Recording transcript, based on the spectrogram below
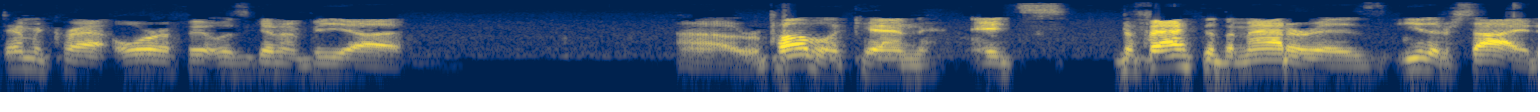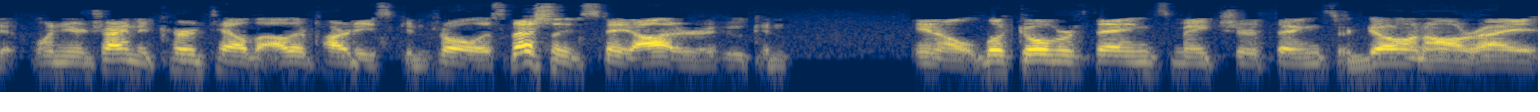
Democrat, or if it was going to be a, a Republican. It's the fact of the matter is, either side, when you're trying to curtail the other party's control, especially the state auditor who can, you know, look over things, make sure things are going all right,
